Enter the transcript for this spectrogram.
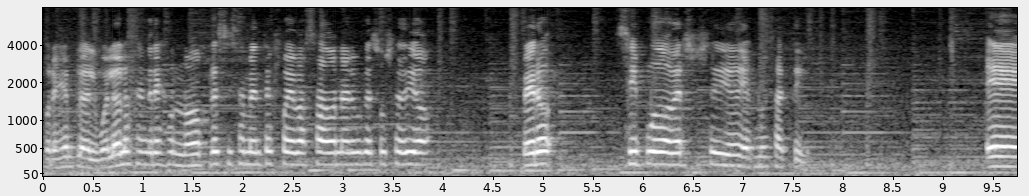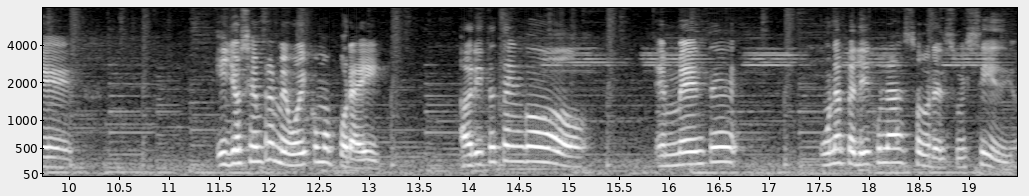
Por ejemplo, el vuelo de los cangrejos no precisamente fue basado en algo que sucedió, pero sí pudo haber sucedido y es muy factible. Eh, y yo siempre me voy como por ahí. Ahorita tengo en mente una película sobre el suicidio.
